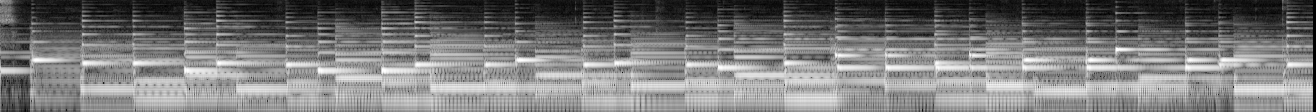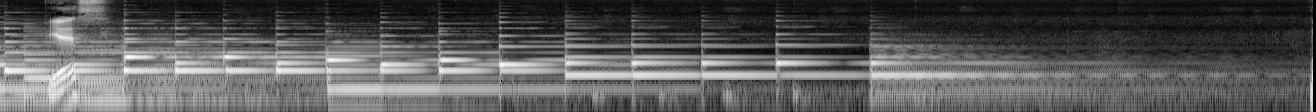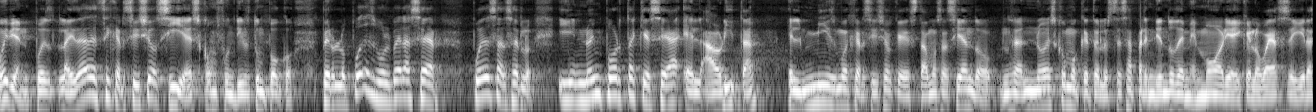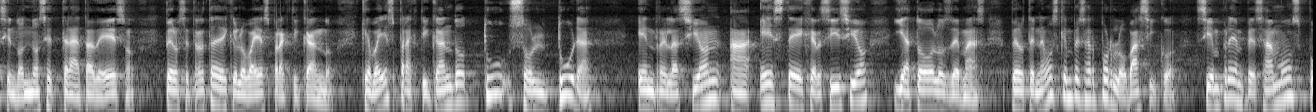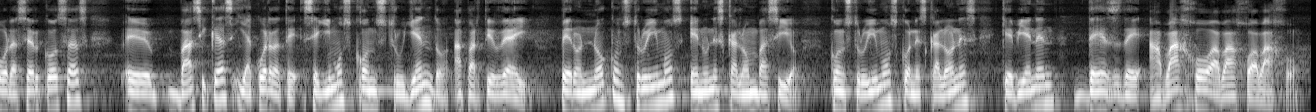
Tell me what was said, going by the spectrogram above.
Muy bien, pues la idea de este ejercicio sí es confundirte un poco, pero lo puedes volver a hacer, puedes hacerlo. Y no importa que sea el ahorita, el mismo ejercicio que estamos haciendo. O sea, no es como que te lo estés aprendiendo de memoria y que lo vayas a seguir haciendo. No se trata de eso, pero se trata de que lo vayas practicando, que vayas practicando tu soltura en relación a este ejercicio y a todos los demás. Pero tenemos que empezar por lo básico. Siempre empezamos por hacer cosas eh, básicas y acuérdate, seguimos construyendo a partir de ahí, pero no construimos en un escalón vacío. Construimos con escalones que vienen desde abajo, abajo, abajo.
